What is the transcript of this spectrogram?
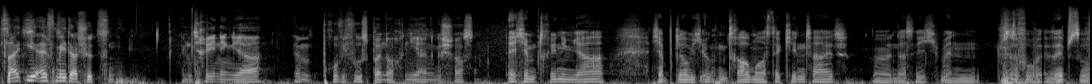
Seid ihr Elfmeterschützen? Im Training ja, im Profifußball noch nie angeschossen. Ich im Training ja. Ich habe, glaube ich, irgendein Trauma aus der Kindheit, äh, dass ich, wenn so, selbst so,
